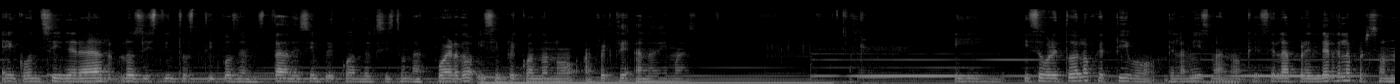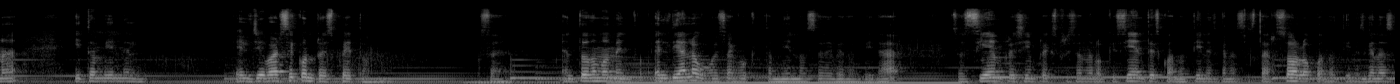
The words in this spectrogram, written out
el considerar los distintos tipos de amistades siempre y cuando existe un acuerdo y siempre y cuando no afecte a nadie más. Y, y sobre todo el objetivo de la misma, ¿no? Que es el aprender de la persona y también el, el llevarse con respeto, ¿no? O sea, en todo momento. El diálogo es algo que también no se debe de olvidar o sea, siempre, siempre expresando lo que sientes, cuando tienes ganas de estar solo, cuando tienes ganas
